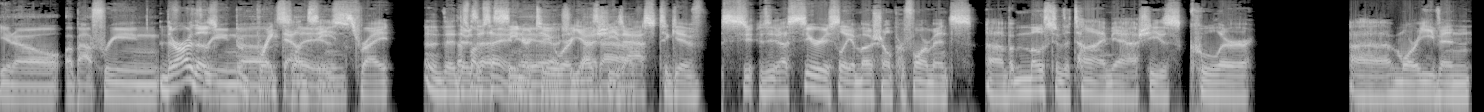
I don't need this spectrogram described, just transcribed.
you know, about freeing There are those freeing, uh, breakdown slaves. scenes, right? Uh, There's a scene or Yeah, two yeah, where, she yeah, she's have- asked to give a seriously emotional performance, uh, but most of the time, yeah, she's cooler, uh, more even.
